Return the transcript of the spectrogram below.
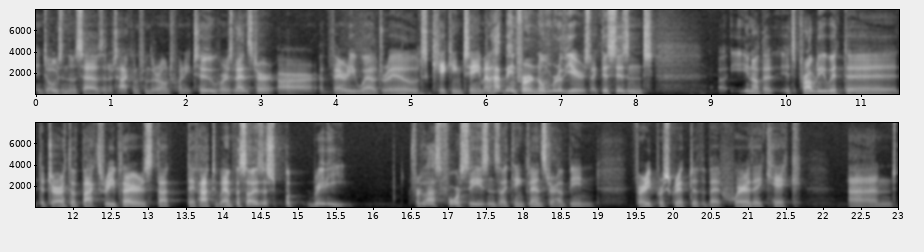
indulging themselves in attacking from their own 22, whereas Leinster are a very well drilled kicking team and have been for a number of years. Like this isn't, uh, you know, that it's probably with the the dearth of back three players that they've had to emphasize it, but really for the last four seasons, I think Leinster have been very prescriptive about where they kick and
